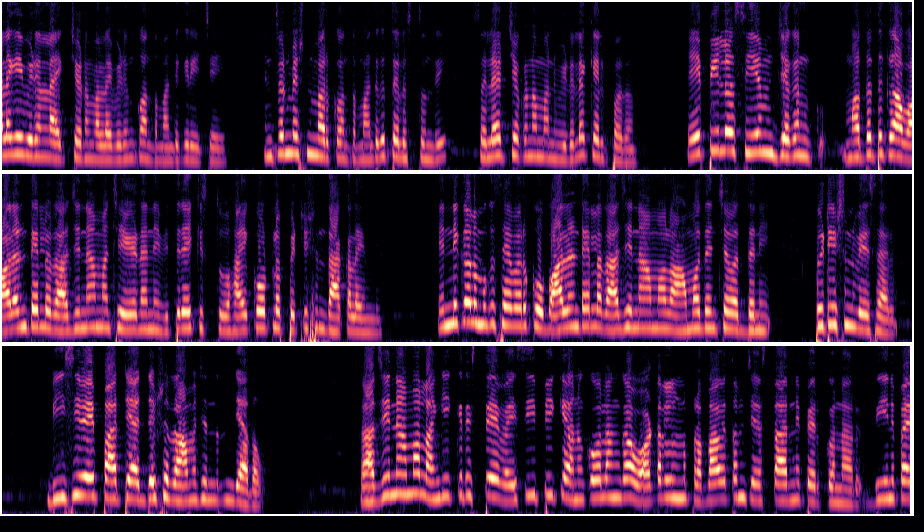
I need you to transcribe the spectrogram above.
అలాగే వీడియోని లైక్ చేయడం వల్ల వీడియోని కొంతమందికి రీచ్ అయ్యి ఇన్ఫర్మేషన్ మరి కొంతమందికి తెలుస్తుంది. సో లేట్ చేయకుండా మన వీడియోలోకి వెళ్ళిపోదాం. ఏపీలో సీఎం జగన్కు మద్దతుగా వాలంటీర్లు రాజీనామా చేయడాన్ని వ్యతిరేకిస్తూ హైకోర్టులో పిటిషన్ దాఖలైంది. ఎన్నికలు ముగిసే వరకు వాలంటీర్ల రాజీనామాలు ఆమోదించవద్దని పిటిషన్ వేశారు. బీసీవై పార్టీ అధ్యక్షుడు రామచంద్రన్ యాదవ్. రాజీనామాలు అంగీకరిస్తే వైసీపీకి అనుకూలంగా ఓటర్లను ప్రభావితం చేస్తారని పేర్కొన్నారు. దీనిపై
